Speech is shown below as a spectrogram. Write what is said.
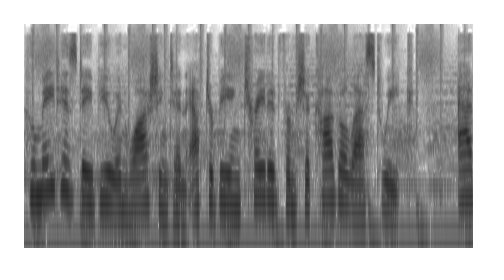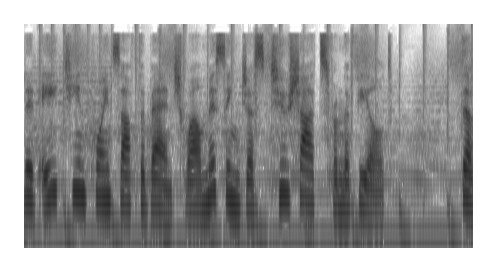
who made his debut in Washington after being traded from Chicago last week, added 18 points off the bench while missing just two shots from the field. The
